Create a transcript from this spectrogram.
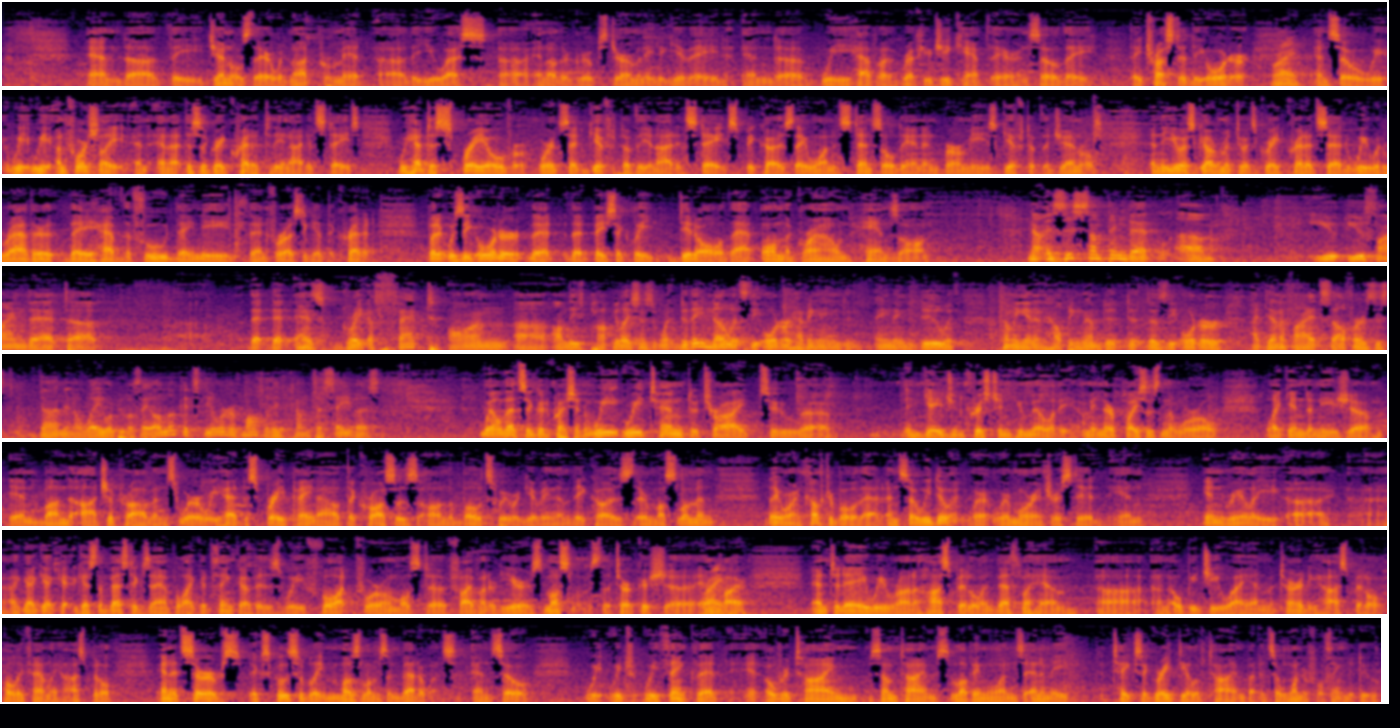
and uh, the generals there would not permit uh, the U.S. Uh, and other groups, Germany, to give aid. And uh, we have a refugee camp there, and so they they trusted the order. Right. And so we, we, we unfortunately, and, and uh, this is a great credit to the United States, we had to spray over where it said gift of the United States because they wanted stenciled in in Burmese gift of the generals. And the U.S. government, to its great credit, said we would rather they have the food they need than for us to get the credit. But it was the order that, that basically did all of that on the ground, hands on. Now, is this something that um, you you find that uh, that that has great effect on uh, on these populations? Do they know it's the order having anything to, anything to do with coming in and helping them? Do, do, does the order identify itself, or is this done in a way where people say, "Oh, look, it's the Order of Malta; they've come to save us"? Well, that's a good question. We we tend to try to uh, engage in Christian humility. I mean, there are places in the world like Indonesia in Banda Aceh province, where we had to spray paint out the crosses on the boats we were giving them because they're Muslim and they were uncomfortable with that. And so we do it. We're, we're more interested in, in really. Uh, I, guess the best example I could think of is we fought for almost uh, 500 years Muslims, the Turkish uh, Empire. Right and today we run a hospital in Bethlehem, uh, an OBGYN maternity hospital, Holy Family Hospital, and it serves exclusively Muslims and Bedouins. And so we, we, we think that over time, sometimes loving one's enemy takes a great deal of time, but it's a wonderful thing to do.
